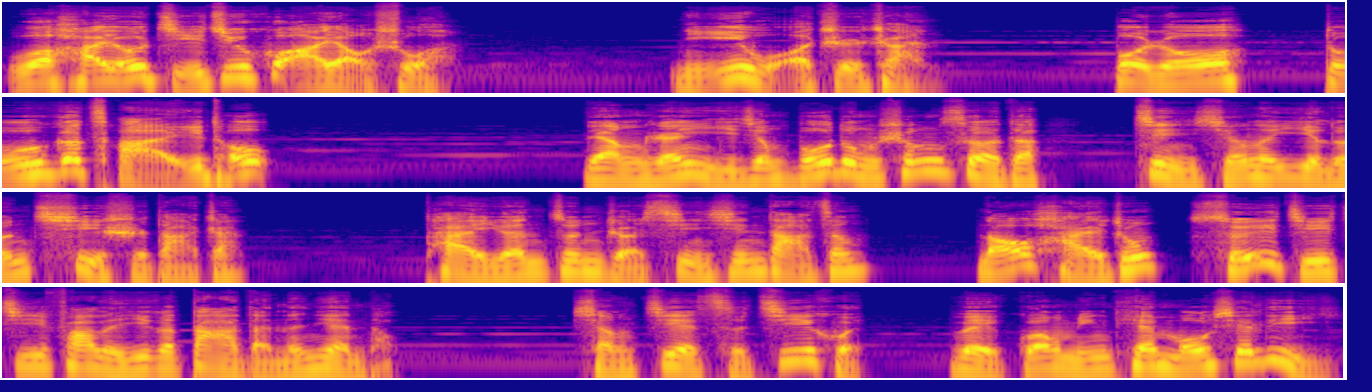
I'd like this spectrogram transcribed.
我还有几句话要说。你我之战，不如赌个彩头。两人已经不动声色地进行了一轮气势大战。太元尊者信心大增，脑海中随即激发了一个大胆的念头，想借此机会为光明天谋些利益。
